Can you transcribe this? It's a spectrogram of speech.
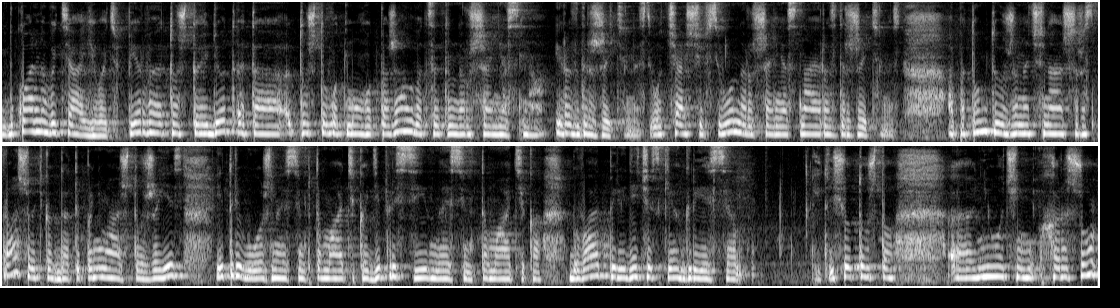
буквально вытягивать. Первое, то, что идет, это то, что вот могут пожаловаться, это нарушение сна и раздражительность. Вот чаще всего нарушение сна и раздражительность. А потом ты уже начинаешь расспрашивать, когда ты понимаешь, что уже есть и тревожная симптоматика, и депрессивная симптоматика, бывает периодически агрессия. Еще то, что э, не очень хорошо,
